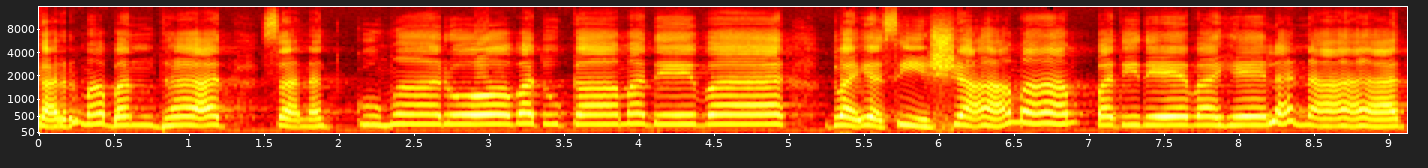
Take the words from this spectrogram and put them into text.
कर्मबन्धात् सनत्कुमारोऽवतु कामदेव द्वयसि श्यामां पतिदेवहेलनात्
